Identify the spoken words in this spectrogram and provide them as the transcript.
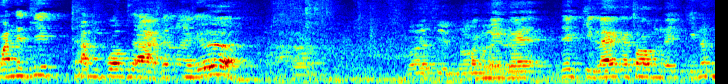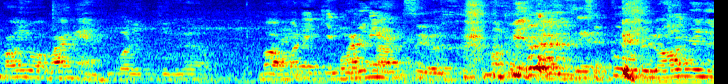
วันอาทิตย์ทำความสะอาดกันหน่อยเด้อว่าจิตน้องบางเลทียก็ได้กินไรกระท่อมได้กินน้ำเขาอยู่บอกว่าไงบริกินแล้วบอกว่าได้กินบพักริเนี่ยการสื่อมันมีต่างซื้อกูไปร้องยังไง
